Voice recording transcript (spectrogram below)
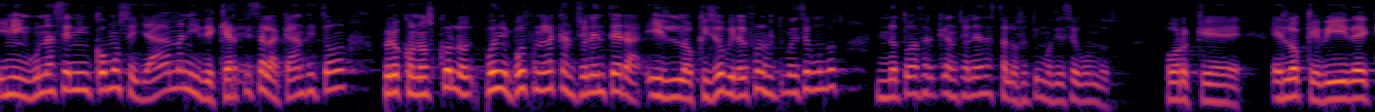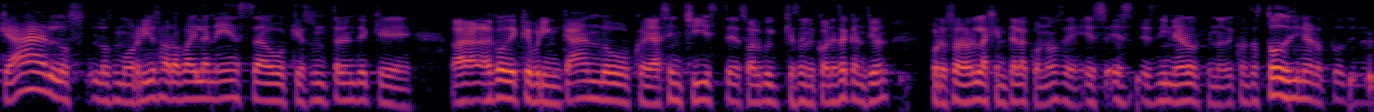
y ninguna sé ni cómo se llama, ni de qué artista la canta y todo, pero conozco, los, puedes, puedes poner la canción entera y lo que hizo viral fue los últimos 10 segundos, no te voy a hacer canciones hasta los últimos 10 segundos, porque es lo que vi de que, ah, los, los morrillos ahora bailan esa, o que es un tren de que, algo de que brincando, o que hacen chistes, o algo y que son con esa canción, por eso ahora la gente la conoce, es, es, es dinero al final de cuentas, todo es dinero, todo es dinero.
